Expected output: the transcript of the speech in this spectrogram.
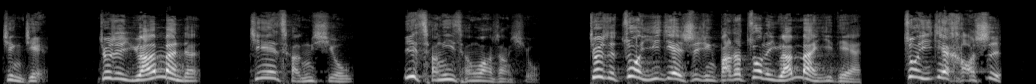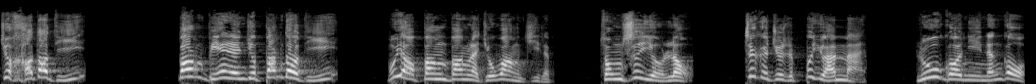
境界，就是圆满的阶层修，一层一层往上修，就是做一件事情把它做的圆满一点，做一件好事就好到底。帮别人就帮到底，不要帮帮了就忘记了，总是有漏，这个就是不圆满。如果你能够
